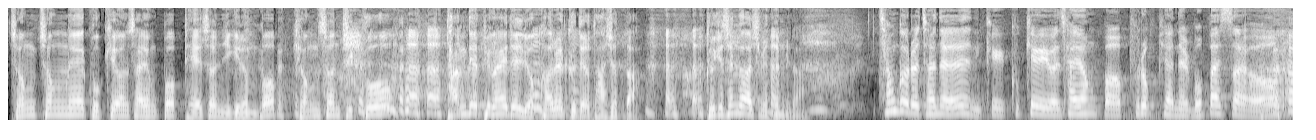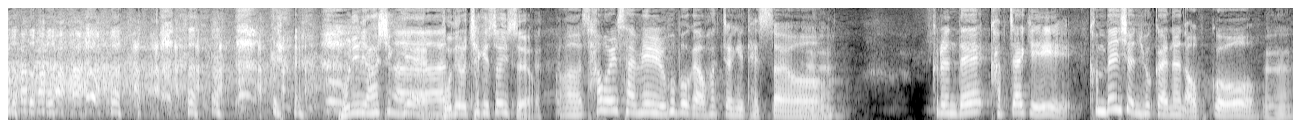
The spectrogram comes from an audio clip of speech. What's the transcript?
정청래 국회의원 사용법, 대선 이기는 법, 경선 직후 당 대표가 해야 될 역할을 그대로 다 하셨다. 그렇게 생각하시면 됩니다. 참고로 저는 그 국회의원 사용법 부록편을 못 봤어요. 본인이 하신 게 아. 그대로 책에 써 있어요. 어, 4월 3일 후보가 확정이 됐어요. 네. 그런데 갑자기 컨벤션 효과는 없고 예.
